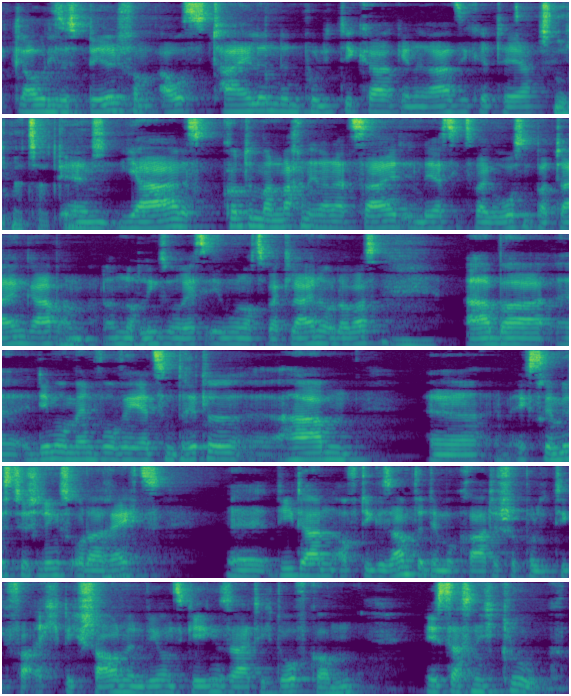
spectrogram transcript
ich glaube, dieses Bild vom austeilenden Politiker, Generalsekretär. Ist nicht mehr zeitgemäß. Ähm, ja, das konnte man machen in einer Zeit, in der es die zwei großen Parteien gab, mhm. dann noch links und rechts irgendwo noch zwei kleine oder was. Mhm. Aber äh, in dem Moment, wo wir jetzt ein Drittel äh, haben, äh, extremistisch links oder rechts, äh, die dann auf die gesamte demokratische Politik verächtlich schauen, wenn wir uns gegenseitig doof kommen, ist das nicht klug.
